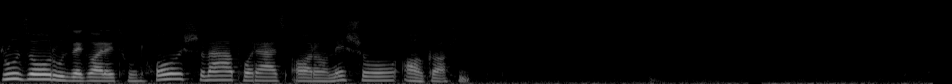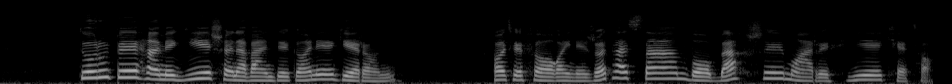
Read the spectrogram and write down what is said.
روز و روزگارتون خوش و پر از آرامش و آگاهی. درود به همگی شنوندگان گرامی. عاطف آقای نژاد هستم با بخش معرفی کتاب.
